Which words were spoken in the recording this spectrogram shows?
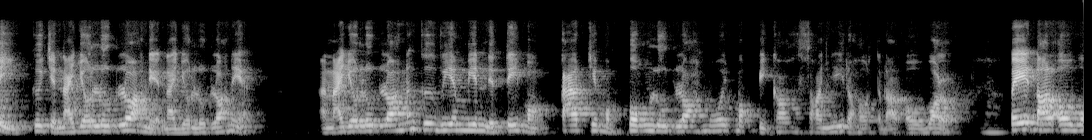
1គឺជាណាយោលូតលាស់នេះណាយោលូតលាស់នេះអាណាយោលូតលាស់ហ្នឹងគឺវាមាននីតិបង្កើតជាបំពង់លូតលាស់មួយបុកពីកោសសញីរហូតដល់អូវលពេលដល់អូវ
